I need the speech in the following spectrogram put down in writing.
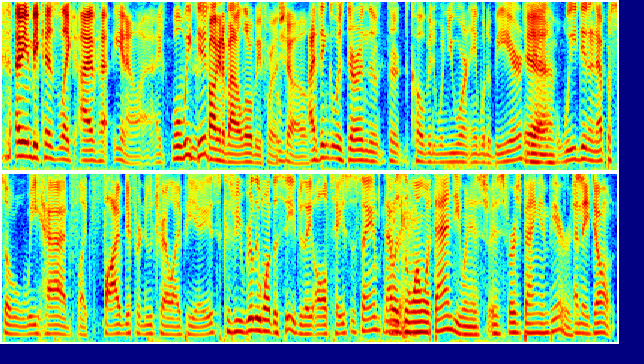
I mean because like I've ha- you know I Well, we did- talking about it a little before the show. I think it was during the, the COVID when you weren't able to be here. Yeah. We did an episode where we had like five different New Trail IPAs because we really wanted to see do they all taste the same? that was the one with Andy when his his first banging beers. and they don't.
